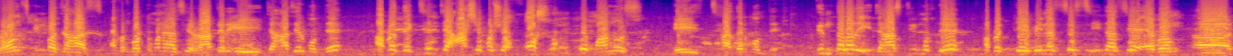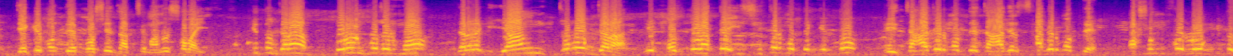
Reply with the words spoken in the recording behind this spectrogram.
লঞ্চ কিংবা জাহাজ, এখন বর্তমানে আছে রাতের এই জাহাজের মধ্যে আপনারা দেখছেন যে আশেপাশে অসংখ্য মানুষ এই ছাদের মধ্যে। তিনতলার এই জাহাজটির মধ্যে আপনার কেবিন আছে, সিট আছে এবং ডেকের মধ্যে বসে যাচ্ছে মানুষ সবাই। কিন্তু যারা তরুণ প্রজন্ম, যারা নাকি ইয়াং যুবক যারা, এই মধ্যরাতে, এই শীতের মধ্যে কিন্তু এই জাহাজের মধ্যে, জাহাজের ছাদের মধ্যে অসংখ্য লোক কিন্তু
